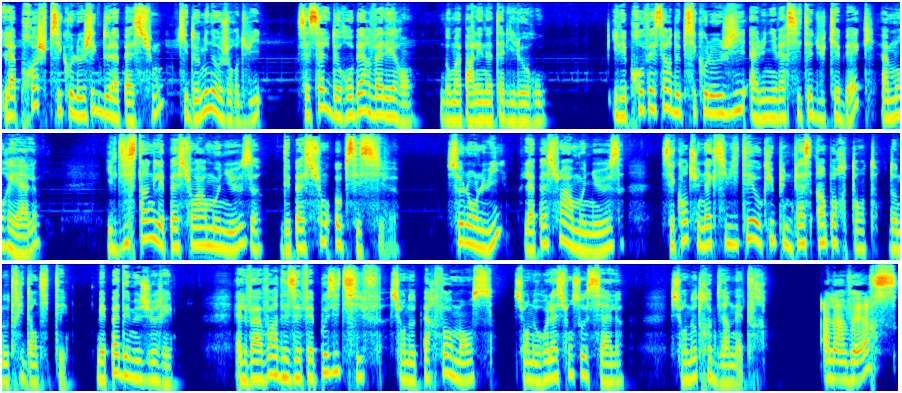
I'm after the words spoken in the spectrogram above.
L'approche psychologique de la passion, qui domine aujourd'hui, c'est celle de Robert Valéran, dont m'a parlé Nathalie Leroux. Il est professeur de psychologie à l'Université du Québec, à Montréal. Il distingue les passions harmonieuses des passions obsessives. Selon lui, la passion harmonieuse, c'est quand une activité occupe une place importante dans notre identité, mais pas démesurée. Elle va avoir des effets positifs sur notre performance, sur nos relations sociales, sur notre bien-être. À l'inverse,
